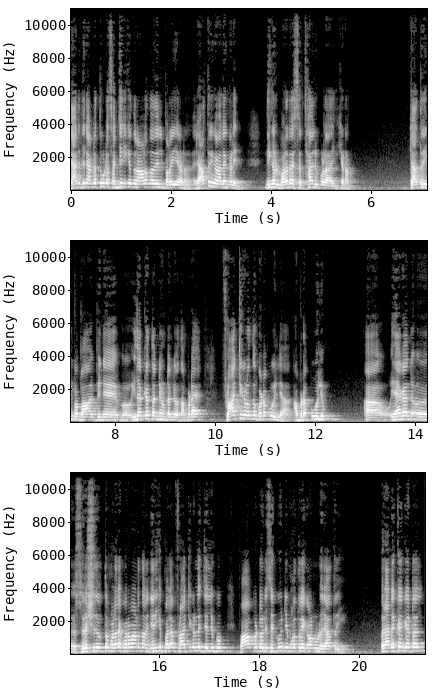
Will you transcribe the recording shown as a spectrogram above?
ഞാൻ ഇതിനകത്തൂടെ സഞ്ചരിക്കുന്ന ഒരാളെന്നതിൽ പറയുകയാണ്. രാത്രി കാലങ്ങളിൽ നിങ്ങൾ വളരെ ശ്രദ്ധാലുക്കളായിരിക്കണം. രാത്രി ഇപ്പോൾ പിന്നെ ഇതൊക്കെ തന്നെ ഉണ്ടല്ലോ. നമ്മുടെ ഫ്ലാറ്റുകളൊന്നും കുഴപ്പമില്ല. അവിടെ പോലും ഏക സുരക്ഷിതത്വം വളരെ കുറവാണെന്നാണ്. എനിക്ക് പല ഫ്ലാറ്റുകളിലും ചെല്ലുമ്പം പാവപ്പെട്ട ഒരു സെക്യൂരിറ്റി മാത്രമേ കാണുള്ളൂ രാത്രി. ഒരു അനക്കം കേട്ടാൽ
